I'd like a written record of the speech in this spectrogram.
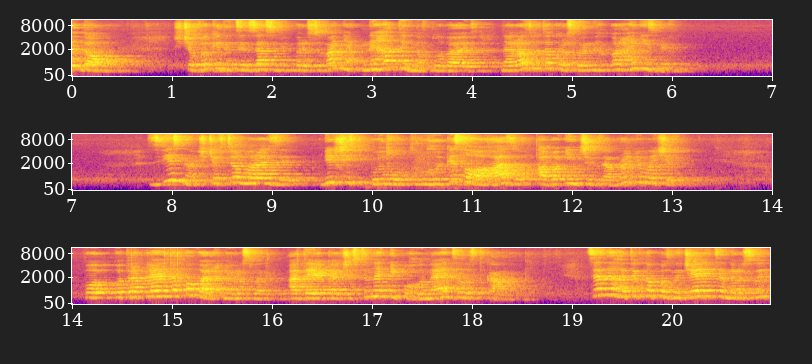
відомо, що викиди цих засобів пересування негативно впливають на розвиток рослинних організмів. Звісно, що в цьому разі більшість пилу, вуглекислого газу або інших забруднювачів потрапляє на поверхню рослин, а деяка частина і поглинається листками. Це негативно позначається на рослині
